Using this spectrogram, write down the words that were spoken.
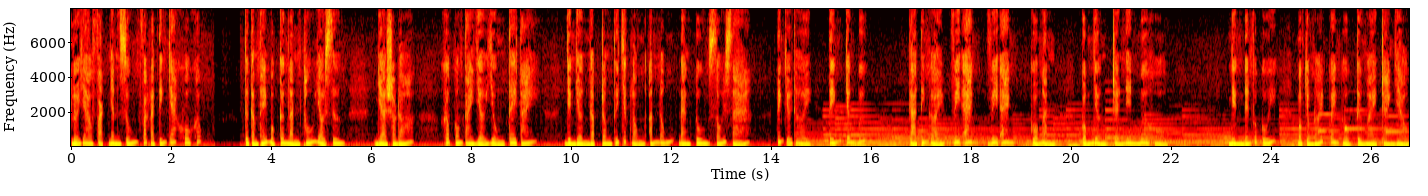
Lưỡi dao phạt nhanh xuống Phát ra tiếng chát khô khốc Tôi cảm thấy một cơn lạnh thấu vào xương Và sau đó Khớp ngón tay dở dụng tê tái Dần dần ngập trong thứ chất lỏng ấm nóng Đang tuôn xối xả. Tiếng chửi thời Tiếng chân bước. Cả tiếng gọi Vi An, Vi An của Mạnh Cũng dần trở nên mơ hồ. Nhưng đến phút cuối một giọng nói quen thuộc từ ngoài tràn vào.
